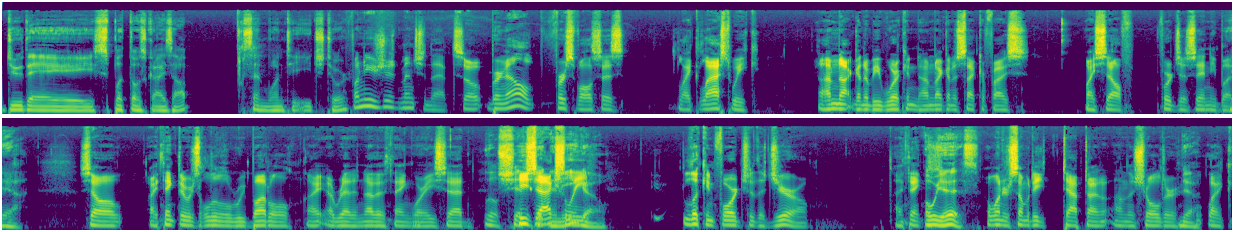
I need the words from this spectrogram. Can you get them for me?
do they split those guys up, send one to each tour? Funny you should mention that. So Bernal, first of all, says, like last week, I'm not going to be working. I'm not going to sacrifice myself for just anybody. Yeah, So I think there was a little rebuttal. I, I read another thing where he said little shit. He's actually- looking forward to the Giro. I think. Oh, he is. I wonder if somebody tapped on on the shoulder, Yeah. like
